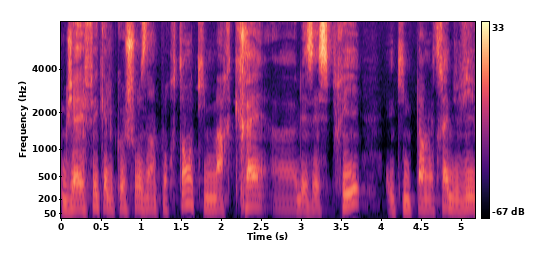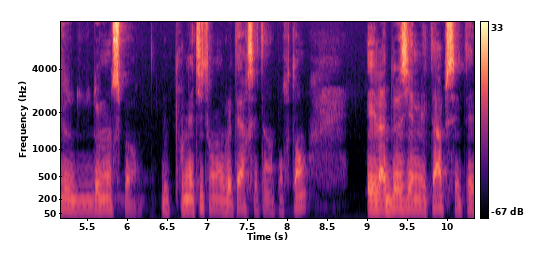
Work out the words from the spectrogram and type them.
que j'avais fait quelque chose d'important qui marquerait euh, les esprits et qui me permettrait de vivre de mon sport. Le premier titre en Angleterre, c'était important. Et la deuxième étape, c'était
